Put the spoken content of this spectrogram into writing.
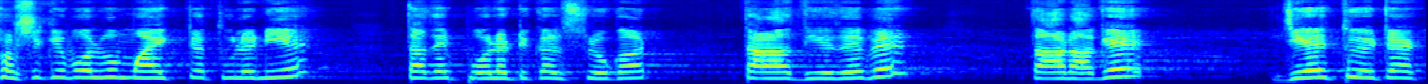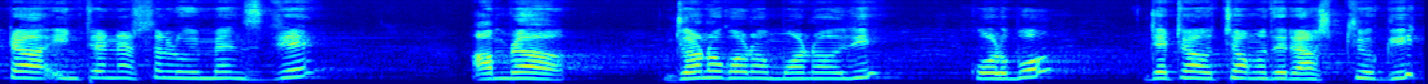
শশীকে বলব মাইকটা তুলে নিয়ে তাদের পলিটিক্যাল স্লোগান তারা দিয়ে দেবে। তার আগে যেহেতু এটা একটা ইন্টারন্যাশনাল উইমেন্স ডে আমরা জনগণ মনোদি করব, যেটা হচ্ছে আমাদের রাষ্ট্রীয় গীত।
